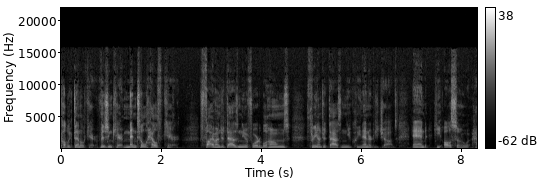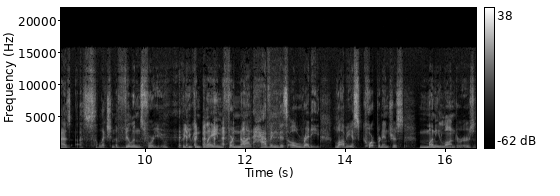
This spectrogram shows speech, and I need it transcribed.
public dental care, vision care, mental health care, 500,000 new affordable homes, 300,000 new clean energy jobs. And he also has a selection of villains for you who you can blame for not having this already. Lobbyists, corporate interests, money launderers.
